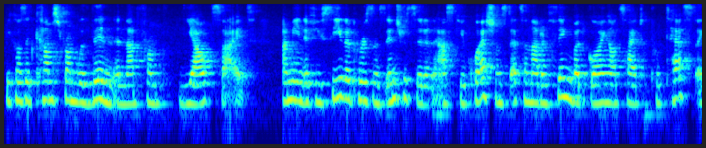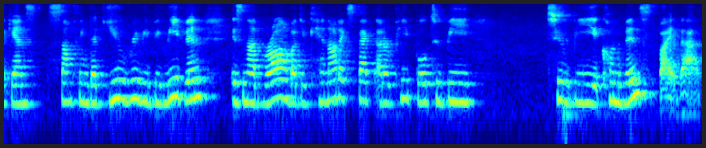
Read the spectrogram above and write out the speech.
because it comes from within and not from the outside. I mean, if you see the person is interested and ask you questions, that's another thing. But going outside to protest against something that you really believe in is not wrong. But you cannot expect other people to be to be convinced by that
